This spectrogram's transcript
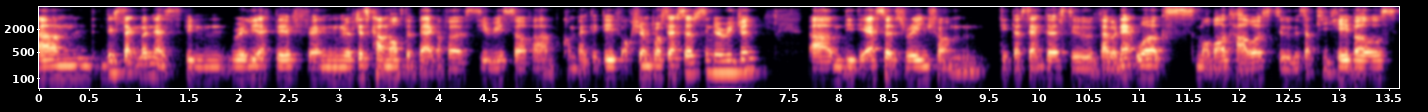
Um, this segment has been really active, and we've just come off the back of a series of um, competitive auction processes in the region. Um, the, the assets range from data centers to fiber networks, mobile towers to the subsea cables.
